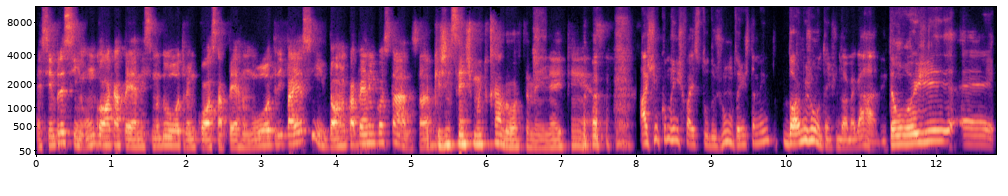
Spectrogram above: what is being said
é sempre assim: um coloca a perna em cima do outro, encosta a perna no outro e vai assim, dorme com a perna encostada, sabe? É porque a gente sente muito calor também, né? E tem essa. Acho que como a gente faz tudo junto, a gente também dorme junto, a gente dorme agarrado. Então hoje é,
